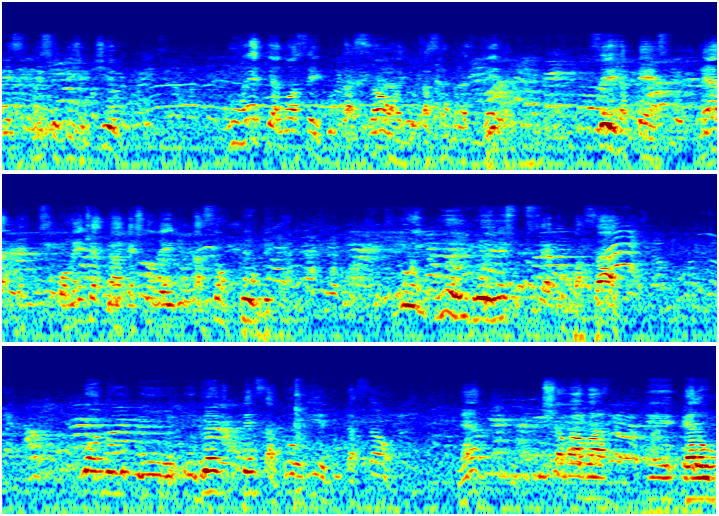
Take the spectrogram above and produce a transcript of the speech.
desse, desse objetivo não é que a nossa educação, a educação brasileira, seja péssima, né? principalmente a questão da educação pública. No, no, no início do século passado, quando um, um, grande pensador de educação, né, chamava, era o,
